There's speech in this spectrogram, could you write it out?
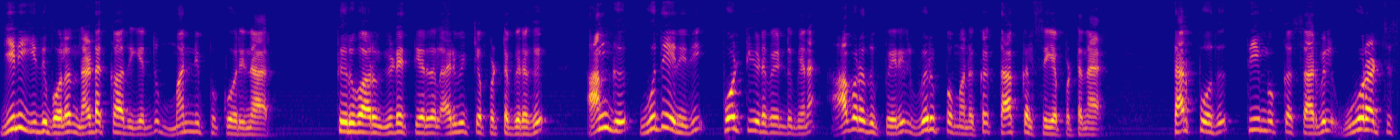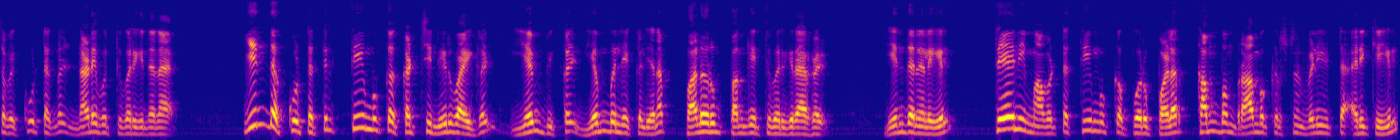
இனி இதுபோல நடக்காது என்று மன்னிப்பு கோரினார். திருவாரூர் இடைத்தேர்தல் அறிவிக்கப்பட்ட பிறகு அங்கு உதயநிதி போட்டியிட வேண்டும் என அவரது பேரில் விருப்ப மனுக்கள் தாக்கல் செய்யப்பட்டன. தற்போது திமுக சார்பில் ஊராட்சி சபை கூட்டங்கள் நடைபெற்று வருகின்றன. இந்த கூட்டத்தில் திமுக கட்சி நிர்வாகிகள் எம்பிக்கள் எம்எல்ஏக்கள் என பலரும் பங்கேற்று வருகிறார்கள். இந்த நிலையில் தேனி மாவட்ட திமுக பொறுப்பாளர் கம்பம் ராமகிருஷ்ணன் வெளியிட்ட அறிக்கையில்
